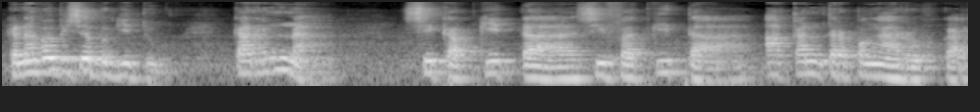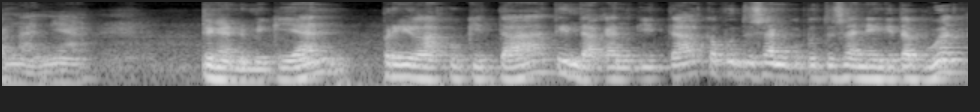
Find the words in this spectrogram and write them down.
Kenapa bisa begitu? Karena sikap kita, sifat kita akan terpengaruh karenanya. Dengan demikian, perilaku kita, tindakan kita, keputusan-keputusan yang kita buat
